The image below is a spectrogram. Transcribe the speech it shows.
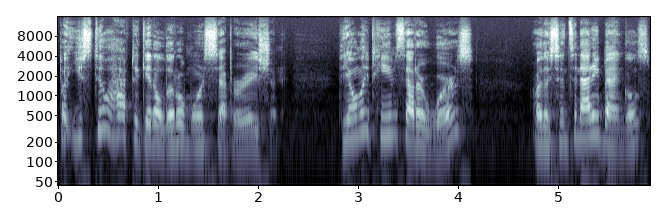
but you still have to get a little more separation. The only teams that are worse are the Cincinnati Bengals,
